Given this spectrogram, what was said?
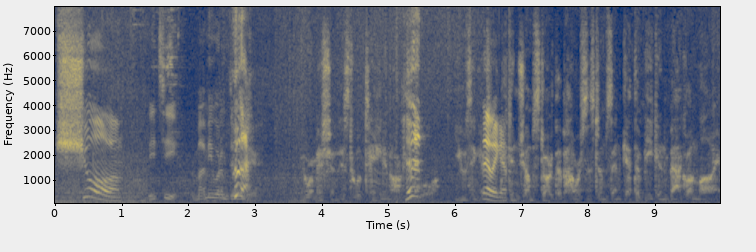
Sure. BT, remind me what I'm doing here. Your mission is to obtain an arc Huh. Using it, There we go. can jumpstart the power systems and get the beacon back online.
